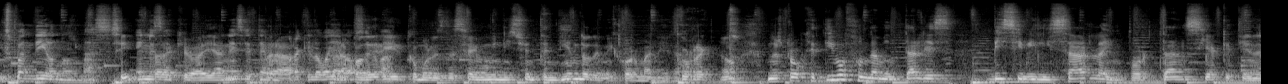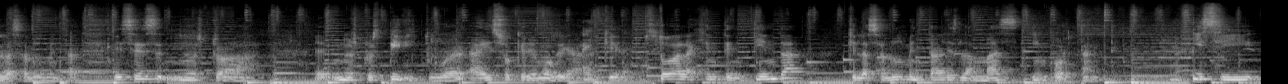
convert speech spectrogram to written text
expandirnos más sí, en, para ese, que vayan, ese tema, para, que lo vayan para poder ir, como les decía en un inicio, entendiendo de mejor manera. Correcto. Nuestro objetivo fundamental es visibilizar la importancia que tiene la salud mental. Ese es nuestra eh, nuestro espíritu, a, eso queremos llegar, que toda la gente entienda que la salud mental es la más importante. Y si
